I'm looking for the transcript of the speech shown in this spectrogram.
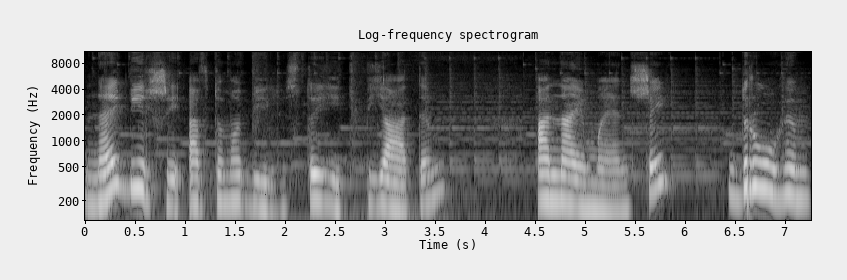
Найбільший автомобіль стоїть п'ятим, а найменший другим.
